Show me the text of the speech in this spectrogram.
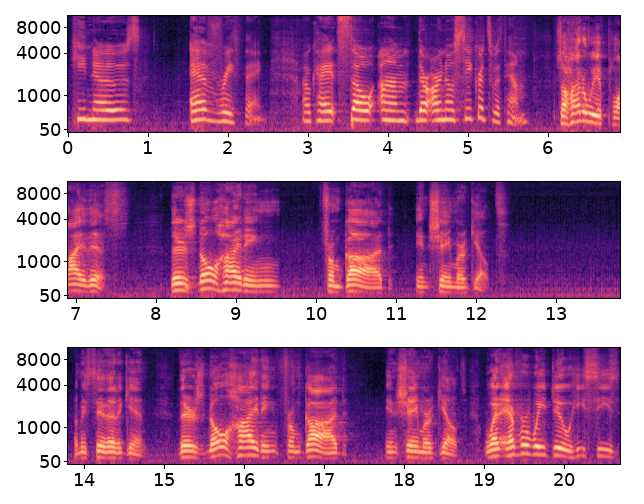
He knows everything. Okay? So um, there are no secrets with him. So how do we apply this? There's no hiding from God in shame or guilt. Let me say that again. There's no hiding from God in shame or guilt. Whatever we do, He sees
